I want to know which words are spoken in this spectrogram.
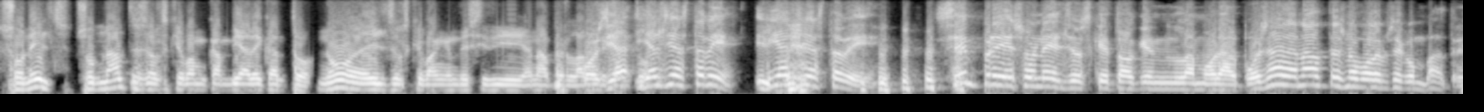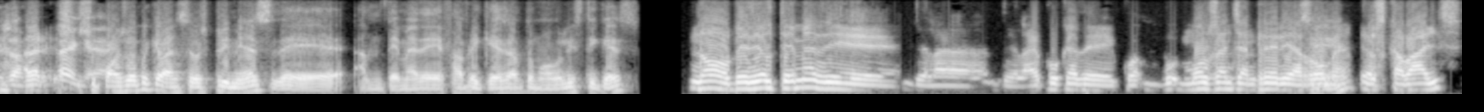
són ells, som nosaltres els que vam canviar de cantó, no ells els que van decidir anar per l'altre Pues ja, cantó. ja els ja està bé, i ja els ja està bé. Sempre són ells els que toquen la moral. Pues ara nosaltres no volem ser com vosaltres. A home. veure, Vinga. suposo perquè van ser els primers de, en tema de fàbriques automobilístiques. No, ve del tema de, de la- de l'època de, quan- molts anys enrere a Sí. Roma, els cavalls,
